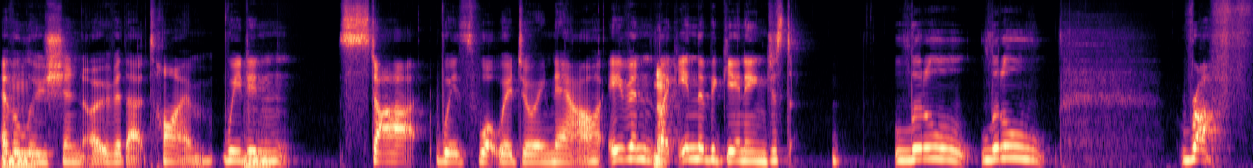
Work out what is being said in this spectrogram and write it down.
evolution over that time. We hmm. didn't start with what we're doing now. Even like in the beginning, just little little rough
